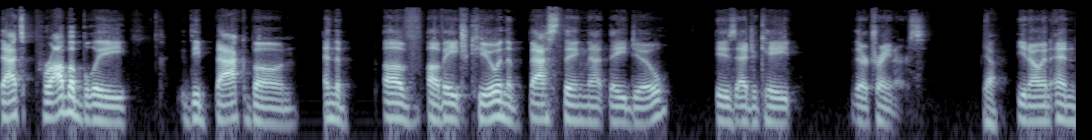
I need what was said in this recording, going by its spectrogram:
that's probably the backbone and the of of HQ, and the best thing that they do is educate their trainers. Yeah, you know, and and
